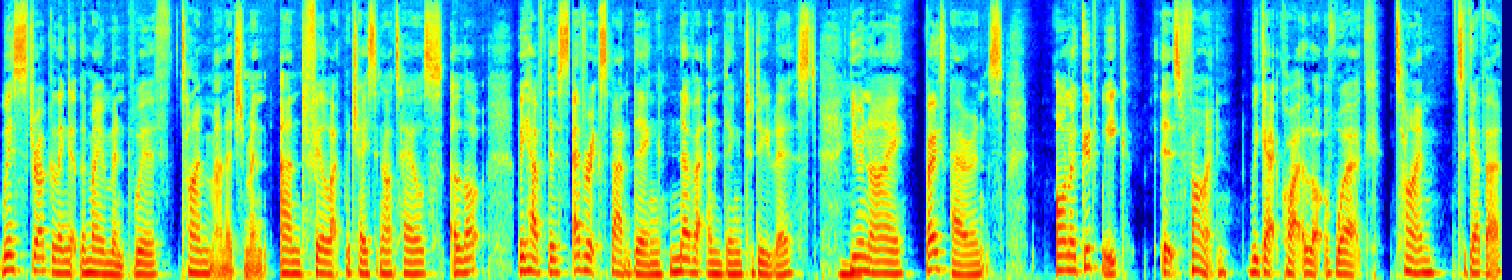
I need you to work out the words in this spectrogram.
we're struggling at the moment with time management and feel like we're chasing our tails a lot. We have this ever expanding, never ending to do list. Mm. You and I, both parents, on a good week, it's fine. We get quite a lot of work time together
